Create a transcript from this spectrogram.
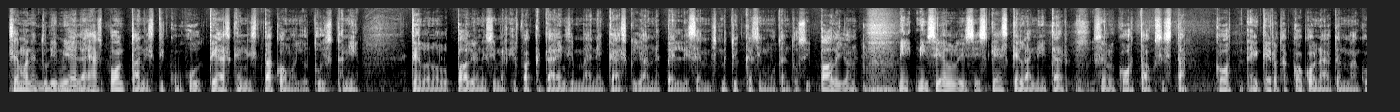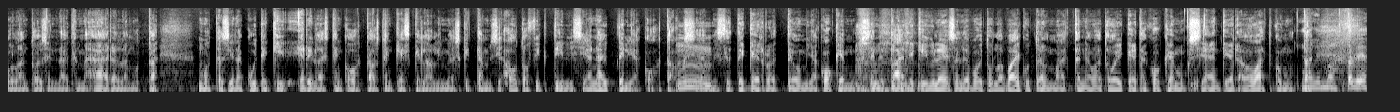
Semmoinen tuli mm. mieleen ihan spontaanisti, kun puhuttiin äsken niistä takomojutuista, niin teillä on ollut paljon esimerkiksi vaikka tämä ensimmäinen käsky Janne Pellisen, mistä mä tykkäsin muuten tosi paljon, niin, niin siellä oli siis keskellä niitä, siellä oli kohtauksista koht, ei kerrota koko näytelmää, kun ollaan toisen näytelmän äärellä, mutta, mutta siinä kuitenkin erilaisten kohtausten keskellä oli myöskin tämmöisiä autofiktiivisia näyttelijäkohtauksia, mm. missä te kerroitte omia kokemuksia, että ainakin yleisölle voi tulla vaikutelma, että ne ovat oikeita kokemuksia, en tiedä ovatko, mutta... Ne oli mahtavia.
